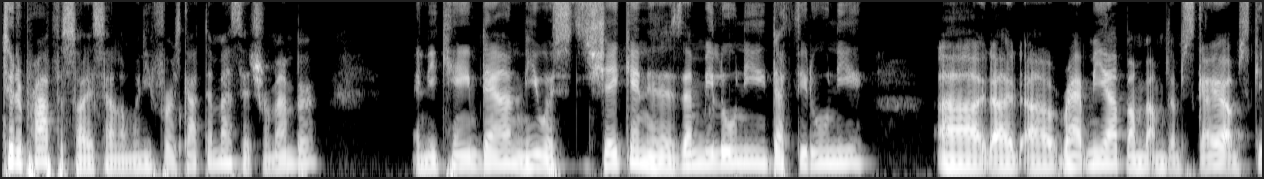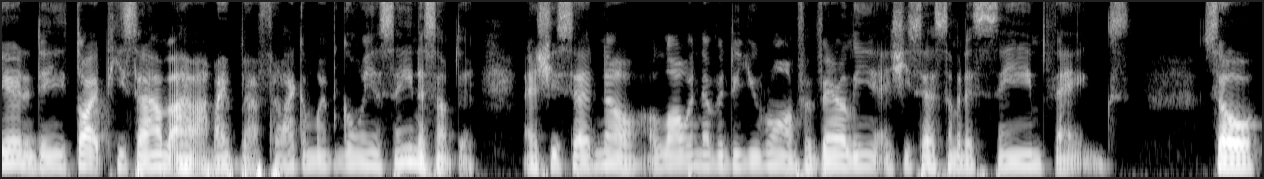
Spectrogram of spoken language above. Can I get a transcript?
to the Prophet when he first got the message. Remember? And he came down and he was shaking. He said, "Zamiluni, dathiruni, uh, uh, uh, wrap me up. I'm, I'm, I'm, scared. I'm scared. And then he thought, he said, I, I, might, I feel like I might be going insane or something. And she said, no, Allah would never do you wrong for verily. And she says some of the same things. So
